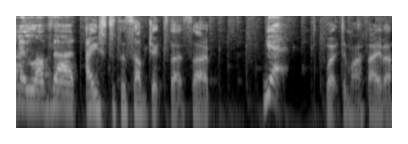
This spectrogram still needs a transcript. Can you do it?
I love that. aced the subject though, so Yeah. worked in my favour.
